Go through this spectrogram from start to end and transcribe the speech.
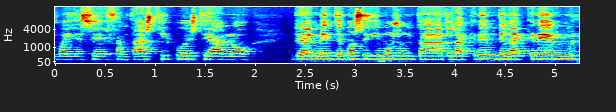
vai ser fantástico. Este ano realmente conseguimos juntar la creme de la creme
